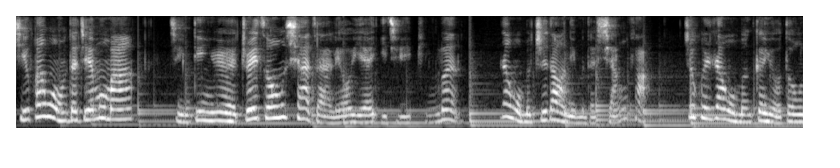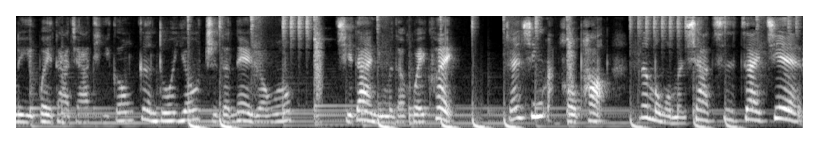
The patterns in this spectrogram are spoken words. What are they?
喜欢我们的节目吗？请订阅、追踪、下载、留言以及评论，让我们知道你们的想法。这会让我们更有动力为大家提供更多优质的内容哦，期待你们的回馈，真心马后炮。那么我们下次再见。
